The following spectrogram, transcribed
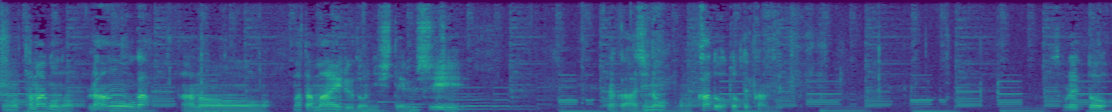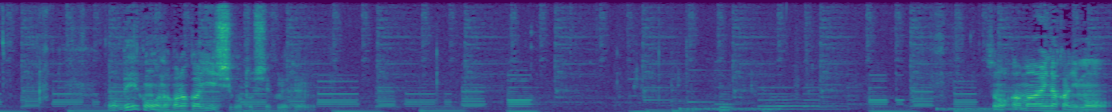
この卵の卵黄があのーまたマイルドにしてるしなんか味のこの角を取ってる感じ。それとこのベーコンはなかなかいい仕事してくれてる。その甘い中にも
